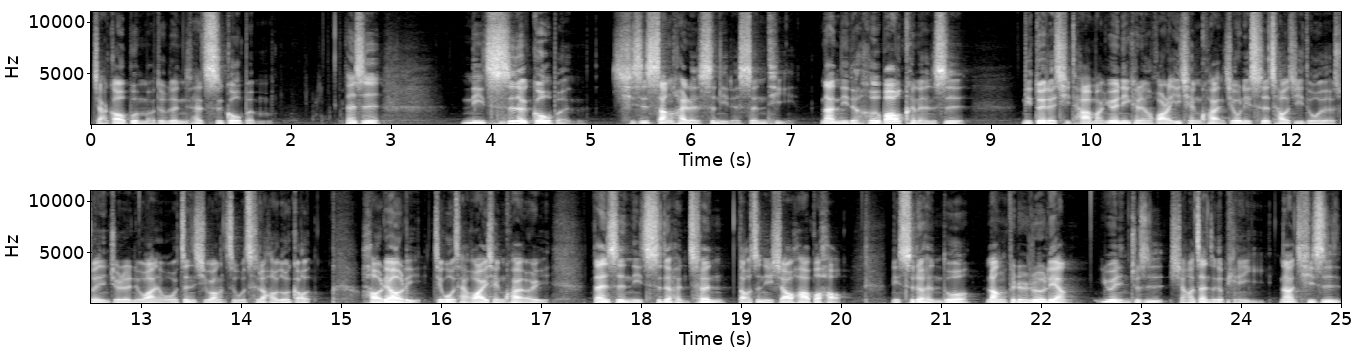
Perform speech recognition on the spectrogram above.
假够本嘛，对不对？你才吃够本嘛。但是。你吃的够本，其实伤害的是你的身体。那你的荷包可能是你对得起它嘛？因为你可能花了一千块，结果你吃的超级多的，所以你觉得你哇，我正期望值，我吃了好多高好料理，结果才花一千块而已。但是你吃的很撑，导致你消化不好，你吃了很多浪费的热量，因为你就是想要占这个便宜。那其实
